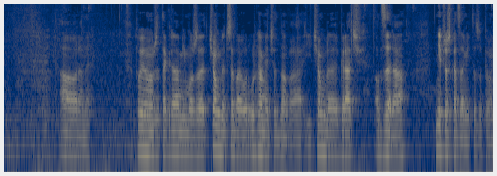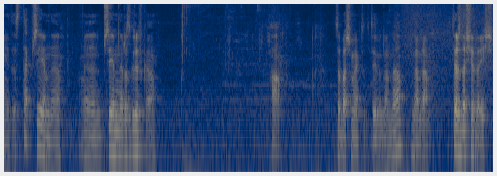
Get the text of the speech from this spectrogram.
o, rany. Powiem wam, że ta gra, mimo że ciągle trzeba uruchamiać od nowa i ciągle grać od zera, nie przeszkadza mi to zupełnie. To jest tak przyjemne. Yy, przyjemna rozgrywka. O. Zobaczmy, jak to tutaj wygląda. Dobra. Też da się wejść.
